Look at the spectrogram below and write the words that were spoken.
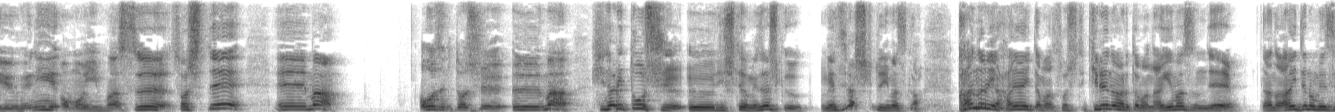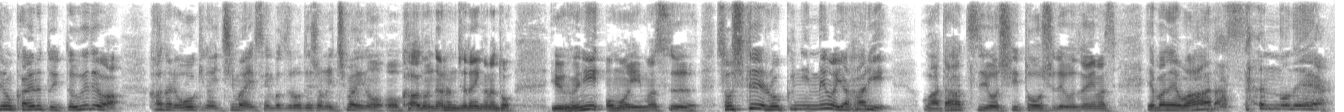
いうふうに思います。そして、えー、まあ、大関投手、まあ、左投手にしては珍しく、珍しくと言いますか、かなり速い球、そしてキレのある球投げますんで、あの、相手の目線を変えるといった上では、かなり大きな1枚、先発ローテーションの1枚のカードになるんじゃないかなというふうに思います。そして6人目はやはり、和田剛投手でございます。やっぱね、和田さんのね、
